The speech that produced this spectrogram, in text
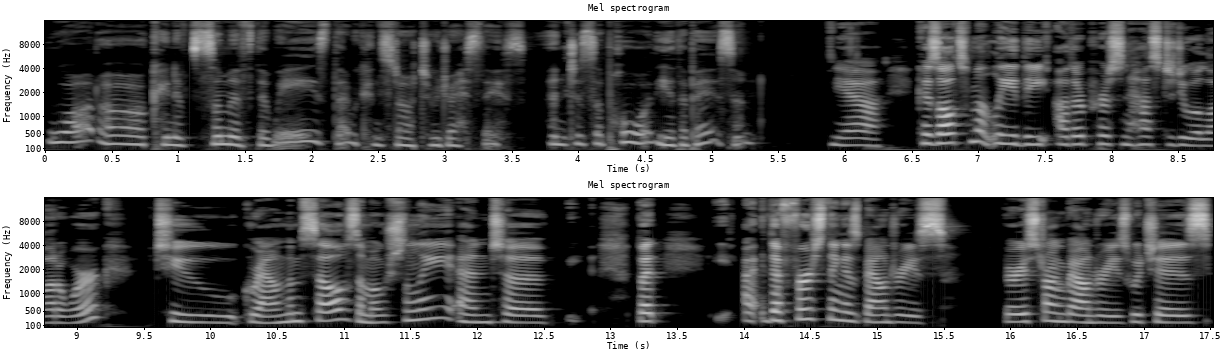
what are kind of some of the ways that we can start to address this and to support the other person? Yeah, because ultimately the other person has to do a lot of work to ground themselves emotionally and to, but the first thing is boundaries, very strong boundaries, which is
